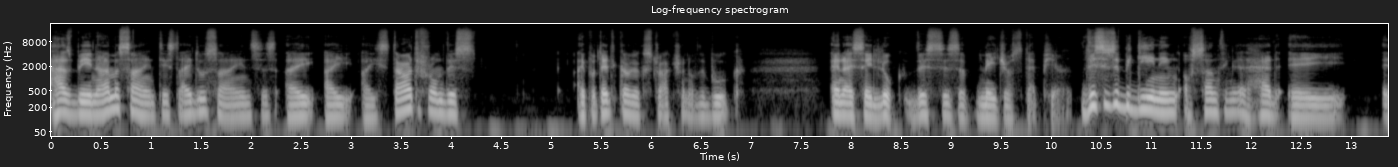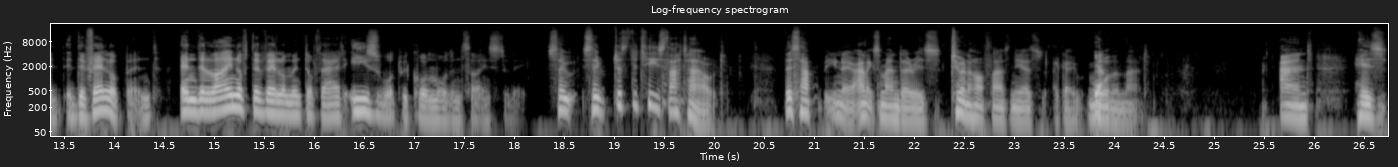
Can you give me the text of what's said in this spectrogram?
has been I'm a scientist, I do sciences, I, I, I start from this hypothetical extraction of the book and I say, look, this is a major step here. This is a beginning of something that had a, a, a development, and the line of development of that is what we call modern science today. So, so just to tease that out, this happened. You know, Anaximander is two and a half thousand years ago, more yeah. than that, and his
